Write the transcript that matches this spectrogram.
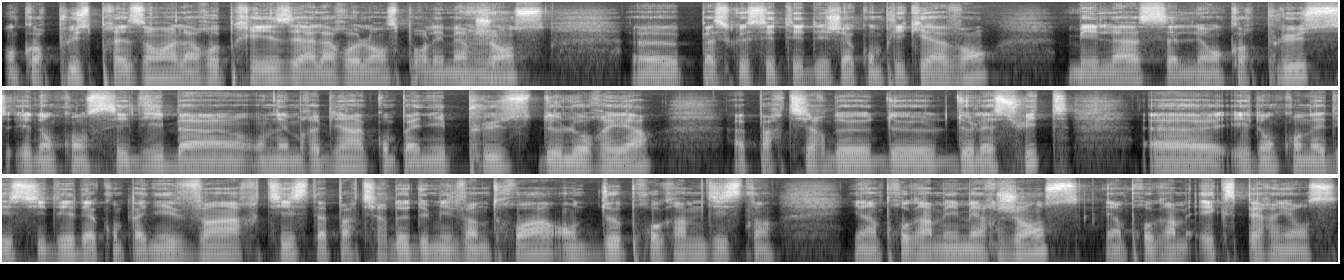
encore plus présent à la reprise et à la relance pour l'émergence, euh, parce que c'était déjà compliqué avant, mais là, ça l'est encore plus, et donc on s'est dit, bah, on aimerait bien accompagner plus de lauréats à partir de, de, de la suite, Euh, et donc on a décidé d'accompagner 20 artistes à partir de 2023 en deux programmes distincts. Il y a un programme émergence et un programme expérience.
